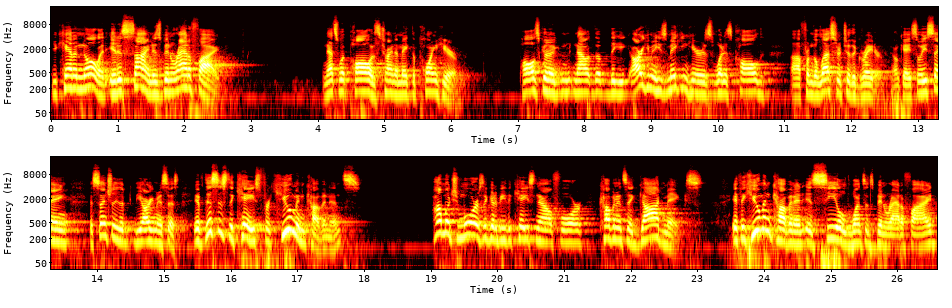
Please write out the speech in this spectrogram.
you can't annul it. It is signed, it has been ratified. And that's what Paul is trying to make the point here. Paul's going to, now, the, the argument he's making here is what is called uh, from the lesser to the greater. Okay, so he's saying essentially the, the argument is this if this is the case for human covenants, how much more is it going to be the case now for covenants that God makes? If a human covenant is sealed once it's been ratified,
